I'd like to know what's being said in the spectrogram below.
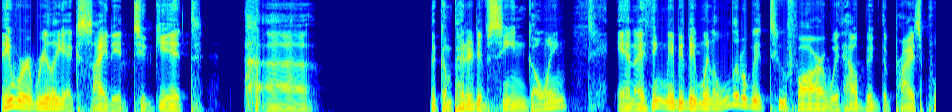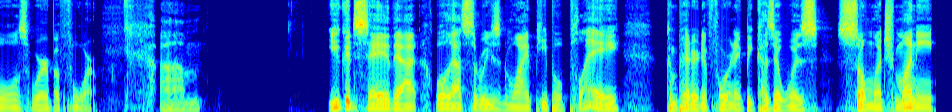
they were really excited to get uh, the competitive scene going. And I think maybe they went a little bit too far with how big the prize pools were before. Um, you could say that, well, that's the reason why people play competitive Fortnite because it was so much money,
